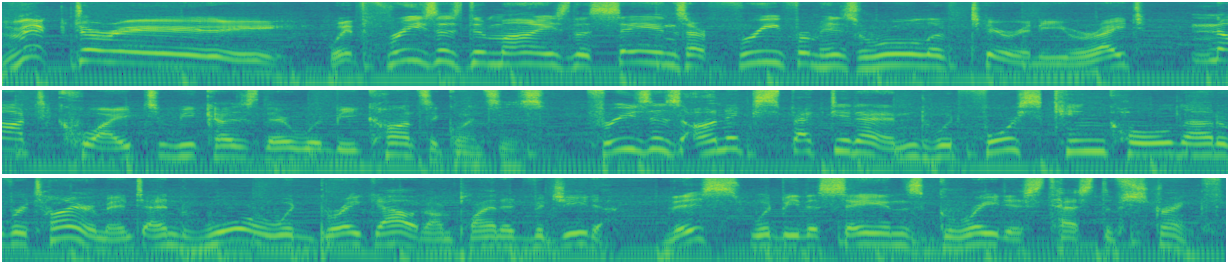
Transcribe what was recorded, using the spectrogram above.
Victory! With Frieza's demise, the Saiyans are free from his rule of tyranny, right? Not quite, because there would be consequences. Frieza's unexpected end would force King Cold out of retirement and war would break out on planet Vegeta. This would be the Saiyans' greatest test of strength.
